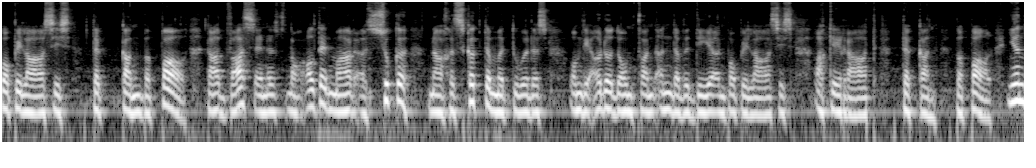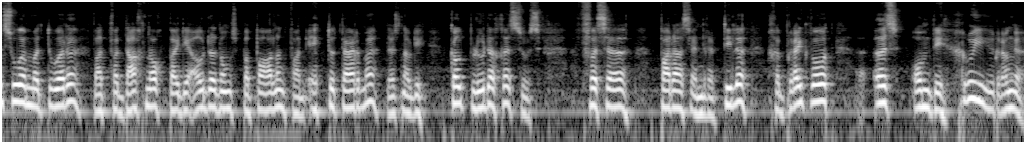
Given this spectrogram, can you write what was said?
populasies te kan bepaal. Daar was en is nog altyd maar 'n soeke na geskikte metodes om die ouderdom van individue in populasies akkuraat te kan bepaal. Een so 'n metode wat vandag nog by die ouderdomsbepaling van ektoterme, dis nou die koudbloediges soos visse, paddas en reptiele gebruik word is om die groeiringe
